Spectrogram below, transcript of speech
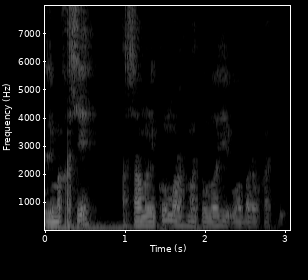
Terima kasih. Assalamualaikum warahmatullahi wabarakatuh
